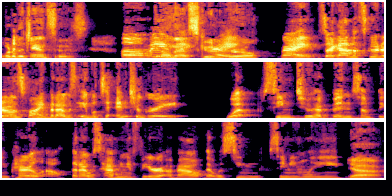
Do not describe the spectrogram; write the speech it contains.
what are the chances? Oh man, get on that scooter, Great. girl. Right. So I got on the scooter. and It was fine, but I was able to integrate what seemed to have been something parallel that I was having a fear about that was seem, seemingly yeah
